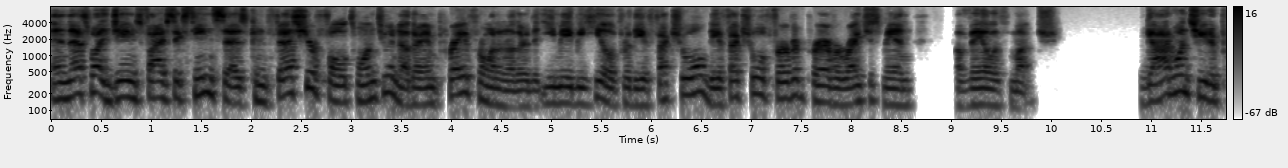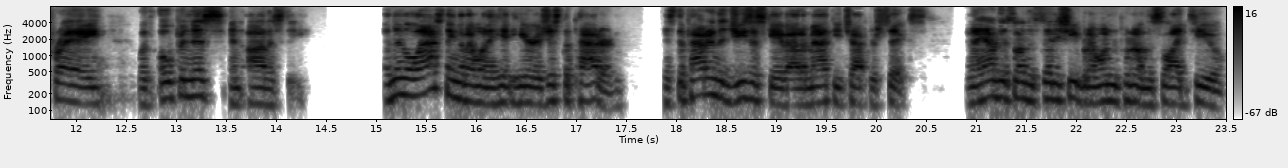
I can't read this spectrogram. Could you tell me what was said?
And that's why James 5:16 says, "Confess your faults one to another and pray for one another that ye may be healed, for the effectual, the effectual fervent prayer of a righteous man availeth much." God wants you to pray with openness and honesty. And then the last thing that I want to hit here is just the pattern. It's the pattern that Jesus gave out of Matthew chapter 6. And I have this on the study sheet, but I wanted to put it on the slide too,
